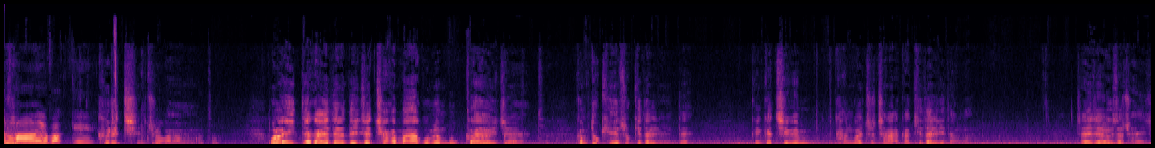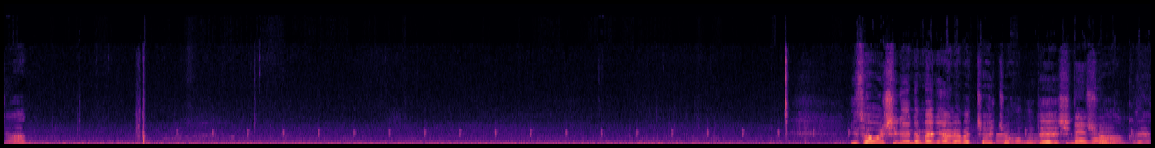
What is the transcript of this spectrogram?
이런 상황에 맞게 그렇지 출발. 들어가는 거죠. 원래 이때 가야 되는데 이제 차가 막 오면 못 가요 그- 이제. 그렇죠. 그럼 또 계속 기다려야 돼. 그러니까 지금 간 거예요. 저 차는 아까 기다리다가. 자 이제 여기서 좌회전. 이 서울 시내는 많이 안 와봤죠? 이쪽 홍대, 신촌 네네. 안 그래.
